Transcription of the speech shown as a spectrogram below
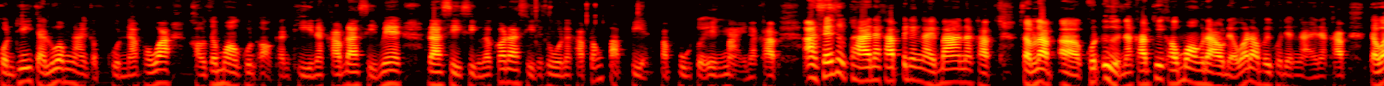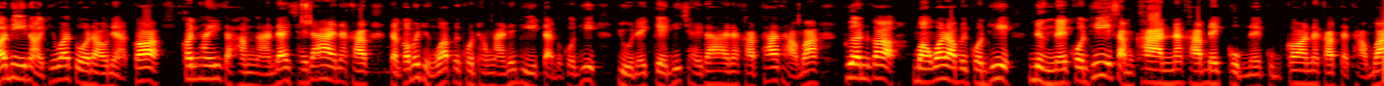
คนที่จะร่วมงานกับคุณนะเพราะว่าเขาจะมองคุณออกทันทีนะครับราศีเมษราศีสิงห์แล้วก็ราศีธนูนะครับต้องปรับเปลี่ยนปรับปรุงตัวเองใหม่นะครับอะเซตสุดท้ายนะครับเป็นยังไงบ้างนะครับสำหรับคนอื่นนะครับที่เขามองเราเนี่ยว่าเราเป็นคนยังไงนะครับ แต่ว่าดีหน่อยที่ว่าตัวเราเนี่ยก็ค่อนข้างที่จะทำงานได้ใช้ได้นะครับ แต่ก็ไม่ถึงว่าเป็นคนทำงานได้ดี แต่เป็นคนที่อยู่ในเกณฑ์ที่ใช้ได้นะครับ ถ้าถามว่าเพื่อนก็มองว่าเราเป็นคนที่หนึ่งในคนที่สำคัญนะครับในกลุ่มในกลุ่มก้อนนะครับ แต่ถามว่า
